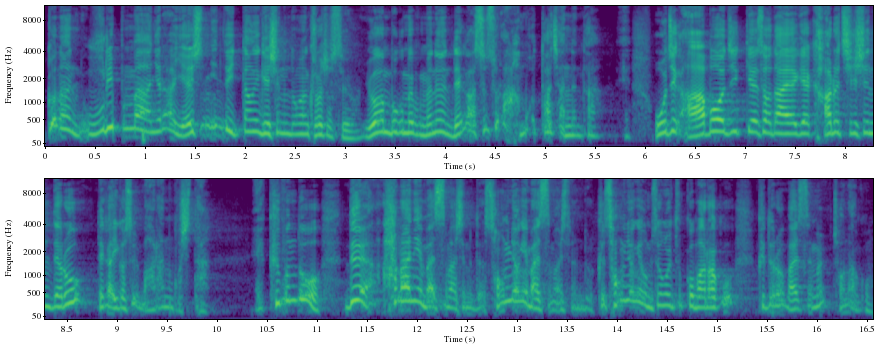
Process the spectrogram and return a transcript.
그거는 우리뿐만 아니라 예수님도 이 땅에 계시는 동안 그러셨어요. 요한복음에 보면은 내가 스스로 아무것도 하지 않는다. 오직 아버지께서 나에게 가르치신 대로 내가 이것을 말하는 것이다. 예, 그분도 늘 하나님 말씀하시는 대로 성령이 말씀하시는 대로 그 성령의 음성을 듣고 말하고 그대로 말씀을 전하고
